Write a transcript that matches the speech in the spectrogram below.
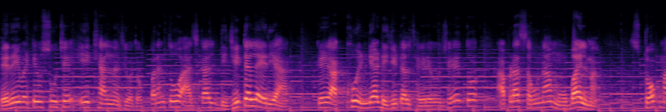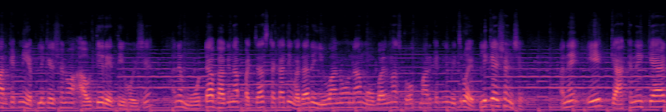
ડેરિવેટિવ શું છે એ ખ્યાલ નથી હોતો. પરંતુ આજકાલ ડિજિટલ એરિયા કે આખું ઇન્ડિયા ડિજિટલ થઈ રહ્યું છે, તો આપણા સૌના મોબાઈલમાં સ્ટોક માર્કેટની એપ્લિકેશનો આવતી રહેતી હોય છે અને મોટા ભાગના પચાસ ટકાથી વધારે યુવાનોના મોબાઈલમાં સ્ટોક માર્કેટની મિત્રો એપ્લિકેશન છે. અને એ ક્યાંક ને ક્યાંક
